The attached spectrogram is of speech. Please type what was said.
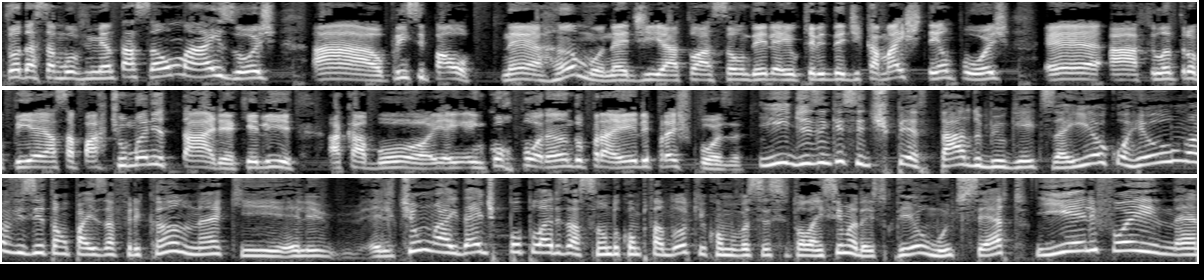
toda essa movimentação, mas hoje a, o principal né, ramo né, de atuação dele aí, o que ele dedica mais tempo hoje é a filantropia, essa parte humanitária que ele acabou incorporando para ele e para a esposa. E dizem que esse despertar do Bill Gates aí ocorreu uma visita a um país africano, né, que ele, ele tinha uma ideia de popularização do computador, que como você citou lá em cima, isso deu muito certo. E ele foi, né,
